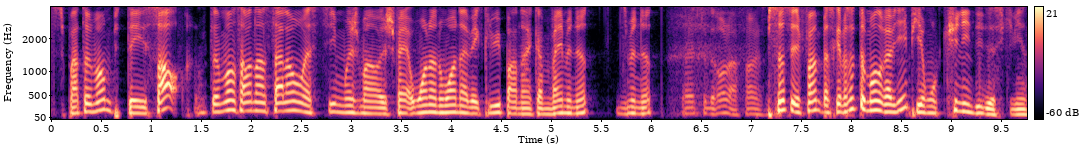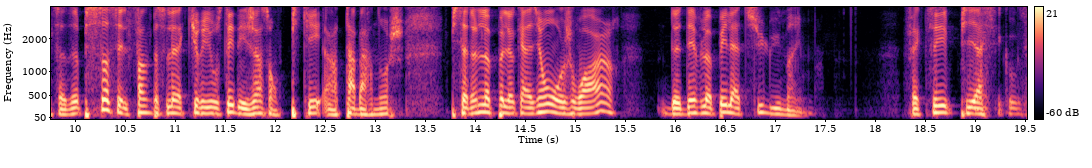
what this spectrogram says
tu prends tout le monde puis t'es sors. Tout le monde s'en va dans le salon. esti. Moi, je, m'en- je fais one-on-one avec lui pendant comme 20 minutes, 10 minutes. Ouais, c'est drôle à faire. Puis ça, c'est le fun parce qu'après ça, tout le monde revient puis ils n'ont aucune idée de ce qui vient de se dire. Puis ça, c'est le fun parce que là, la curiosité des gens sont piqués en tabarnouche. Puis ça donne l'oc- l'occasion au joueur de développer là-dessus lui-même. Fait que, tu sais, puis Ouais, c'est cool. ça.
